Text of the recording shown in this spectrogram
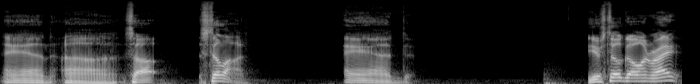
and uh, so still on, and you're still going right.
